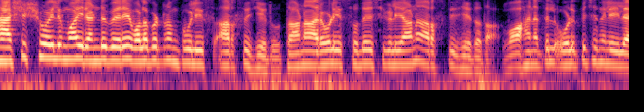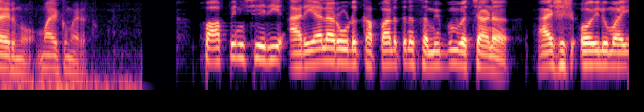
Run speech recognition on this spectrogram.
ഹാഷിഷ് ഓയിലുമായി രണ്ടുപേരെ വളപട്ടണം പോലീസ് അറസ്റ്റ് ചെയ്തു. താണ അരോളി സ്വദേശികളെയാണ് അറസ്റ്റ് ചെയ്തത്. വാഹനത്തിൽ ഒളിപ്പിച്ച നിലയിലായിരുന്നു മയക്കുമരുന്ന്. പാപ്പിനിശ്ശേരി അരയാല റോഡ് കപ്പാലത്തിന് സമീപം വെച്ചാണ് ഹാഷിഷ് ഓയിലുമായി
